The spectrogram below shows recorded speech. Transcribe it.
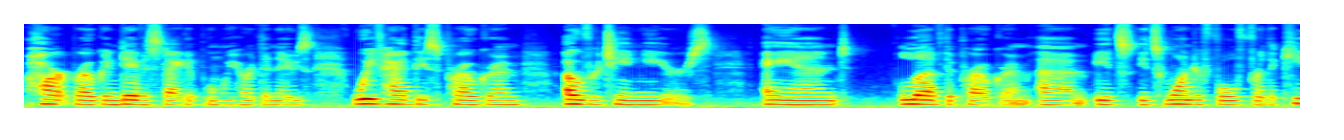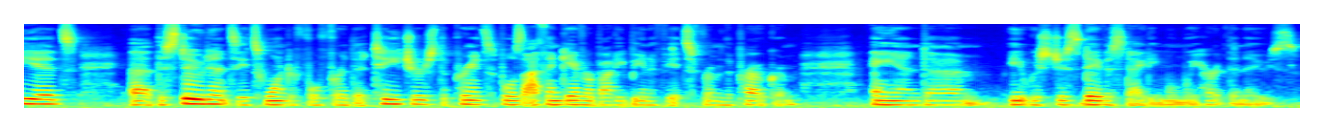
heartbroken, devastated when we heard the news. We've had this program over 10 years and love the program. Um, it's, it's wonderful for the kids. Uh, the students, it's wonderful for the teachers, the principals. I think everybody benefits from the program and um, it was just devastating when we heard the news.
